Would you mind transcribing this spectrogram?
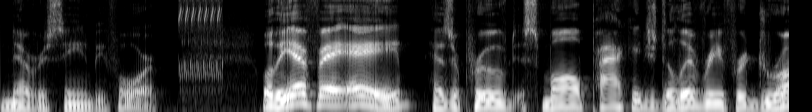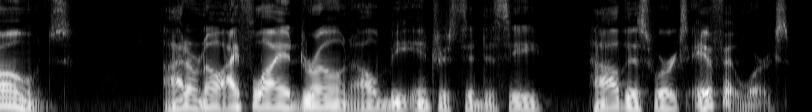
never seen before. Well, the FAA has approved small package delivery for drones. I don't know. I fly a drone. I'll be interested to see how this works, if it works.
